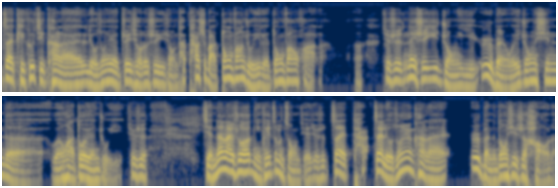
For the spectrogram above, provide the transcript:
在 Kikuchi 看来，柳宗悦追求的是一种他他是把东方主义给东方化了啊，就是那是一种以日本为中心的文化多元主义，就是。简单来说，你可以这么总结，就是在他，在柳宗悦看来，日本的东西是好的，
